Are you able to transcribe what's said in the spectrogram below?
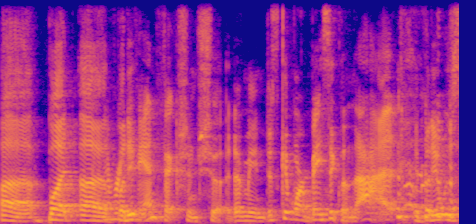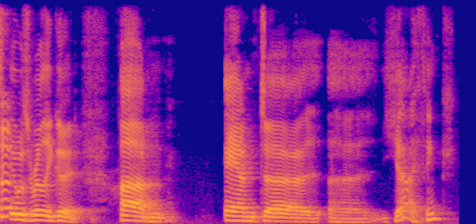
Uh, but uh, Every but it, fan fiction should. I mean, just get more basic than that. but it was it was really good. Um, and uh, uh, yeah, I think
